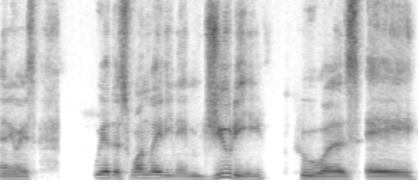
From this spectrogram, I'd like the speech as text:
Anyways, we had this one lady named Judy who was a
